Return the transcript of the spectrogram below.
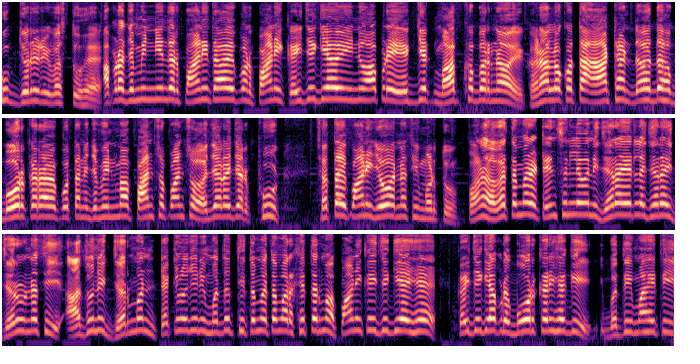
ખૂબ જરૂરી વસ્તુ છે આપણા જમીનની અંદર પાણી તો આવે પણ પાણી કઈ જગ્યાએ હોય એનું આપણે એક્ઝેક્ટ માપ ખબર ના હોય. ઘણા લોકો તો આઠ આઠ દસ દસ બોર કરાવે પોતાની જમીનમાં. પાંચસો પાંચસો હજાર હજાર ફૂટ છતાંય પાણી જોવા નથી મળતું. પણ હવે તમારે ટેન્શન લેવાની જરાય એટલે જરાય જરૂર નથી. આધુનિક જર્મન ટેકનોલોજીની મદદથી તમે તમારા ખેતરમાં પાણી કઈ જગ્યાએ છે? કઈ જગ્યાએ આપણે બોર કરી હકી એ બધી માહિતી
